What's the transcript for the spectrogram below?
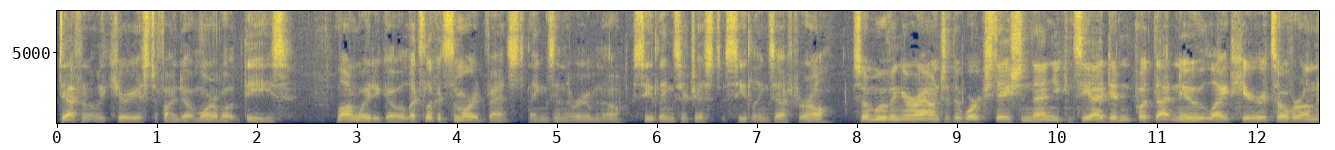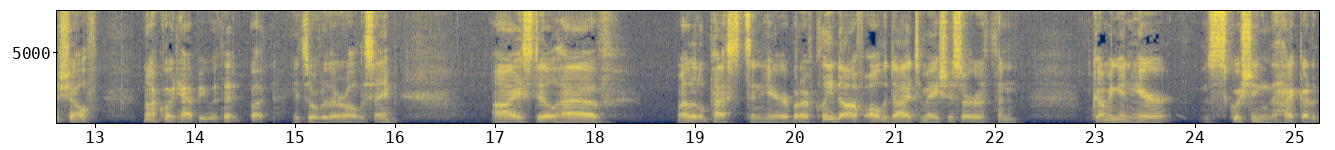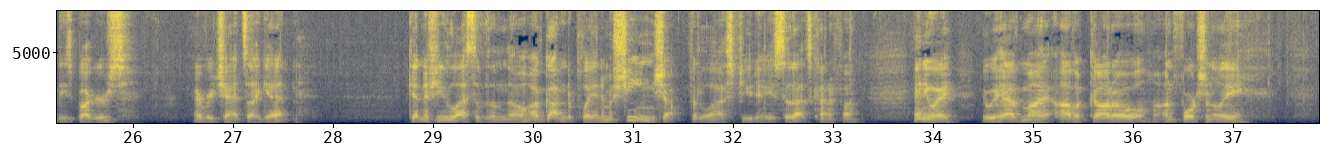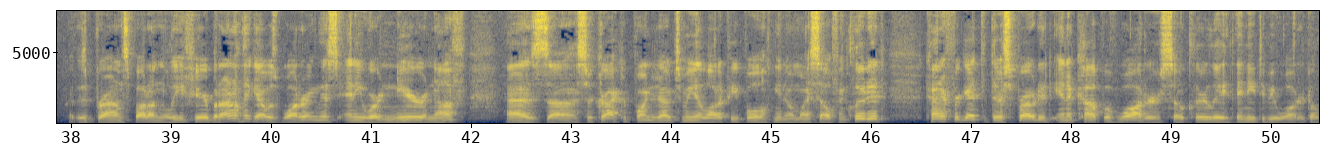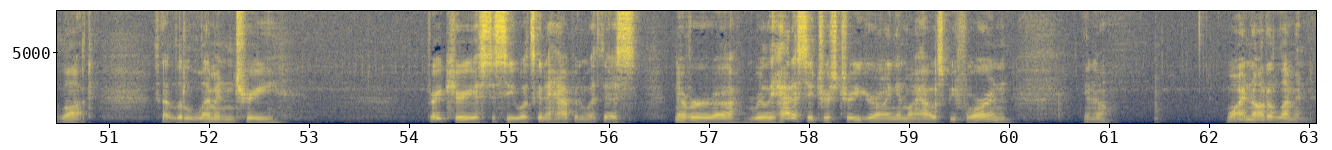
Definitely curious to find out more about these. Long way to go. Let's look at some more advanced things in the room though. Seedlings are just seedlings after all. So moving around to the workstation then, you can see I didn't put that new light here. It's over on the shelf. Not quite happy with it, but it's over there all the same. I still have my little pests in here, but I've cleaned off all the diatomaceous earth and coming in here squishing the heck out of these buggers every chance I get. Getting a few less of them though. I've gotten to play in a machine shop for the last few days, so that's kind of fun. Anyway, here we have my avocado. Unfortunately, Got this brown spot on the leaf here, but I don't think I was watering this anywhere near enough. As uh, Sir Cracker pointed out to me, a lot of people, you know, myself included, kind of forget that they're sprouted in a cup of water, so clearly they need to be watered a lot. It's that little lemon tree. Very curious to see what's going to happen with this. Never uh, really had a citrus tree growing in my house before, and, you know, why not a lemon?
